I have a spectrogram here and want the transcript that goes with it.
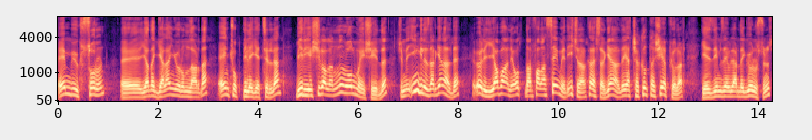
en büyük sorun e, ya da gelen yorumlarda en çok dile getirilen bir yeşil alanının olmayışıydı. Şimdi İngilizler genelde öyle yabani otlar falan sevmediği için arkadaşlar genelde ya çakıl taşı yapıyorlar. Gezdiğimiz evlerde görürsünüz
